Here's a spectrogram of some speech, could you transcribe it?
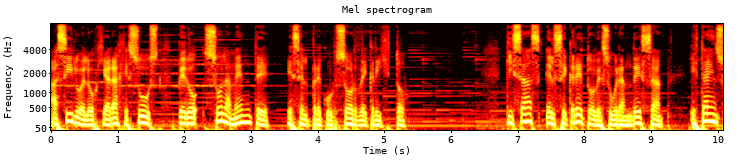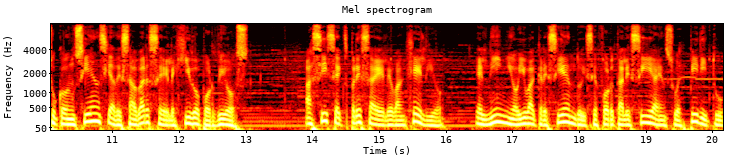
Así lo elogiará Jesús, pero solamente es el precursor de Cristo. Quizás el secreto de su grandeza está en su conciencia de saberse elegido por Dios. Así se expresa el Evangelio. El niño iba creciendo y se fortalecía en su espíritu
